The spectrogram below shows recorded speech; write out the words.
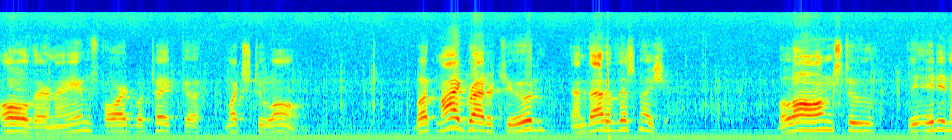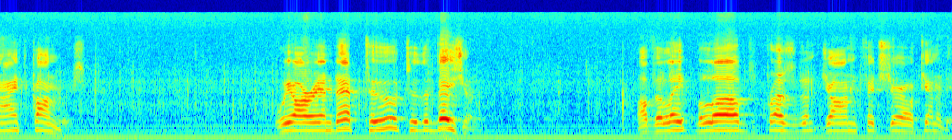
all their names, for it would take uh, much too long. But my gratitude and that of this nation belongs to the 89th Congress. We are in debt, too, to the vision of the late beloved President John Fitzgerald Kennedy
